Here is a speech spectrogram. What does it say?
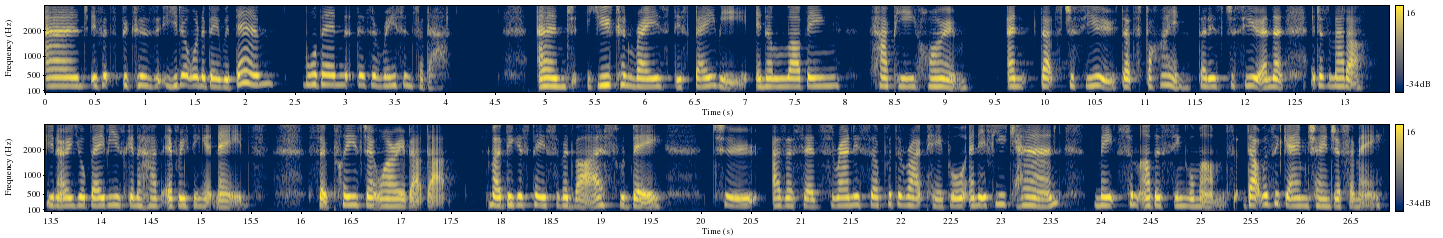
And if it's because you don't want to be with them, well, then there's a reason for that. And you can raise this baby in a loving, happy home and that's just you. That's fine. That is just you. And that it doesn't matter. You know, your baby is going to have everything it needs. So please don't worry about that. My biggest piece of advice would be to, as I said, surround yourself with the right people. And if you can, meet some other single mums. That was a game changer for me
